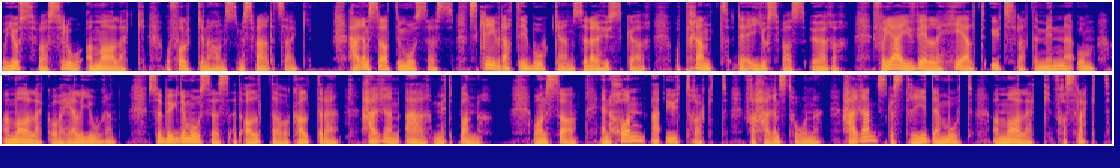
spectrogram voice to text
og Josfa slo Amalek og folkene hans med sverdets egg. Herren sa til Moses, skriv dette i boken så dere husker, og prent det i Josfas ører, for jeg vil helt utslette minnet om Amalek over hele jorden. Så bygde Moses et alter og kalte det Herren er mitt banner. Og han sa, En hånd er utdrakt fra Herrens trone, Herren skal stride mot Amalek fra slekt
